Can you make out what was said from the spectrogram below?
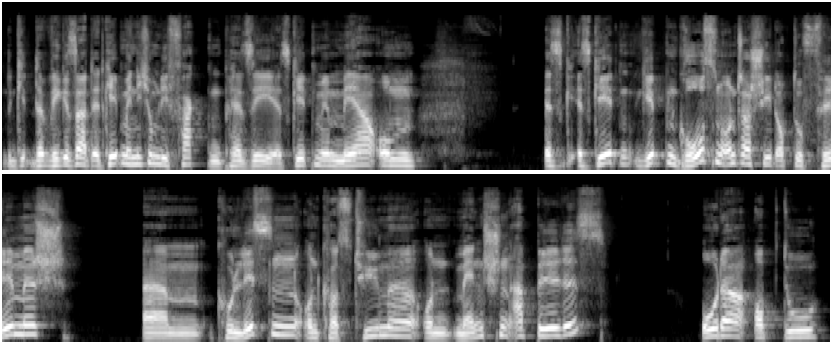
Wie gesagt, es geht mir nicht um die Fakten per se. Es geht mir mehr um, es, es geht, gibt einen großen Unterschied, ob du filmisch ähm, Kulissen und Kostüme und Menschen abbildest oder ob du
